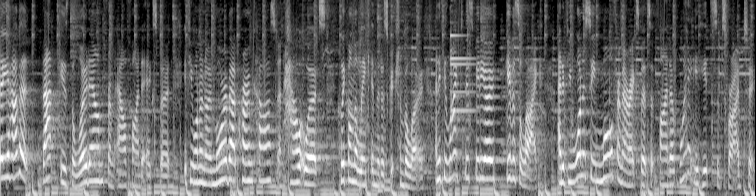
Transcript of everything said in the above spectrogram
There you have it. That is the lowdown from our Finder expert. If you want to know more about Chromecast and how it works, click on the link in the description below. And if you liked this video, give us a like. And if you want to see more from our experts at Finder, why don't you hit subscribe too?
